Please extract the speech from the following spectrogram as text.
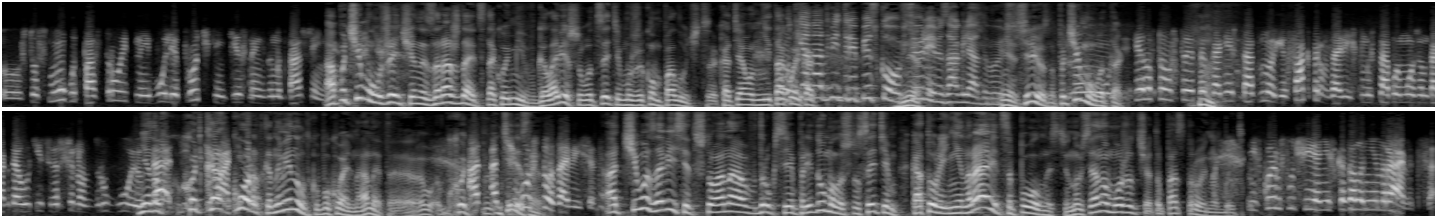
э, что смогут построить наиболее прочные тесные взаимоотношения. А почему у женщины зарождается такой миф в голове, что вот с этим мужиком получится? Хотя он не Ну, такой, вот я как... на Дмитрия Пескова Нет. все время заглядываюсь. Нет, серьезно, почему Ну, вот так? Хм. Дело в том, что это, конечно, от многих факторов зависит. Мы с тобой можем тогда уйти совершенно в другую. Не, ну да, в- хоть коротко, на минутку буквально, Анетта. э, Хоть От, от чего интересно. что зависит? От чего зависит, что она вдруг себе придумала, что с этим, который не нравится полностью, но все равно может что-то построено быть? Ни в коем случае я не сказала не нравится.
